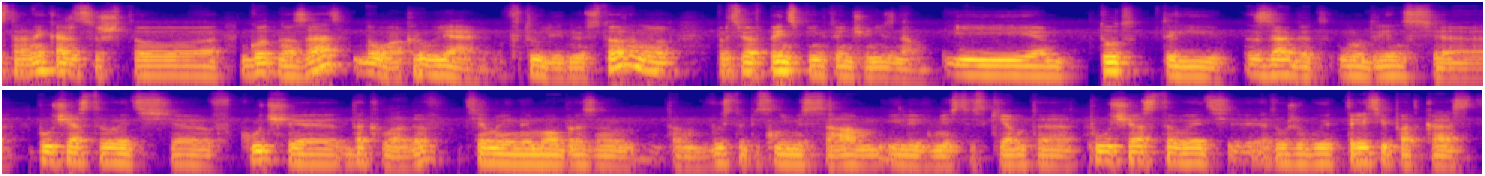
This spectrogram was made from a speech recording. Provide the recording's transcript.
стороны кажется, что год назад, ну, округляя в ту или иную сторону, про тебя, в принципе, никто ничего не знал. И тут ты за год умудрился поучаствовать э, в куче докладов, тем или иным образом, там, выступить с ними сам или вместе с кем-то, поучаствовать, это уже будет третий подкаст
